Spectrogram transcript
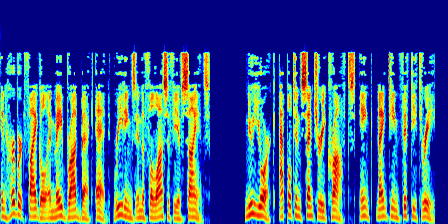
in Herbert Feigl and May Brodbeck ed., Readings in the Philosophy of Science. New York, Appleton Century Crofts, Inc., 1953,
